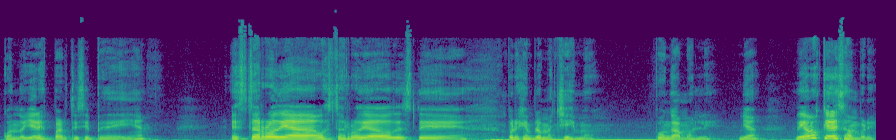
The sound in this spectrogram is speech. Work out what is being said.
cuando ya eres partícipe de ella, está rodeada o estás rodeado desde, por ejemplo, machismo. Pongámosle, ¿ya? Digamos que eres hombre.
